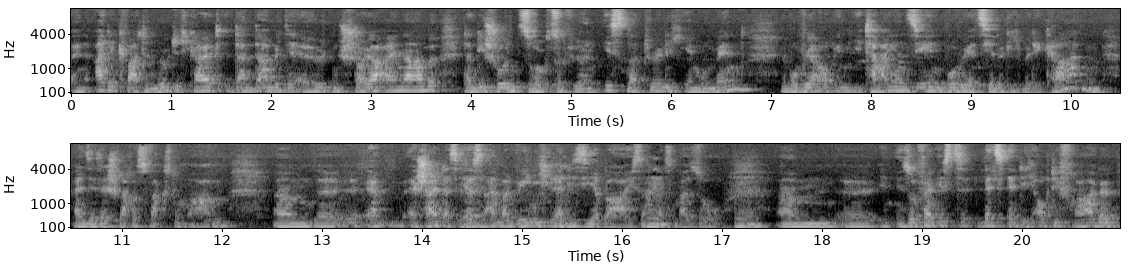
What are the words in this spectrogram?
eine adäquate Möglichkeit, dann da mit der erhöhten Steuereinnahme dann die Schulden zurückzuführen. Ist natürlich im Moment, wo wir auch in Italien sehen, wo wir jetzt hier wirklich über Dekaden ein sehr, sehr schwaches Wachstum haben, ähm, äh, er, erscheint das erst mhm. einmal wenig realisierbar, ich sage mhm. das mal so. Mhm. Ähm, äh, in, insofern ist letztendlich auch die Frage,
